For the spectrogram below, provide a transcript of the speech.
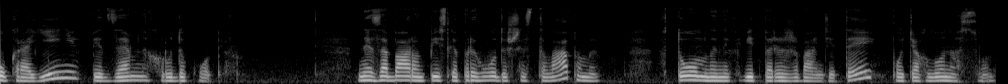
у країні підземних рудокопів. Незабаром після пригоди з шестилапами, втомлених від переживань дітей, потягло на сон.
